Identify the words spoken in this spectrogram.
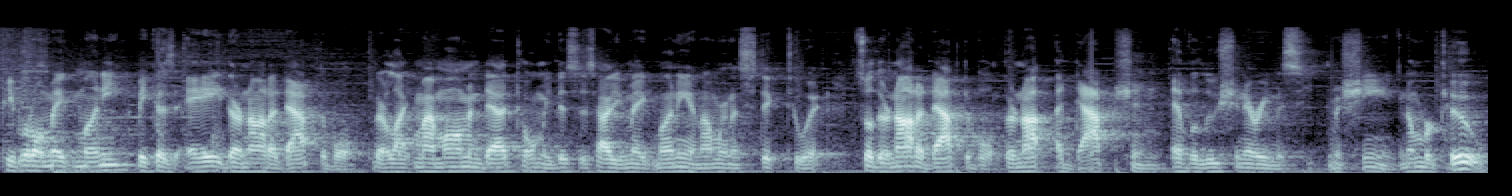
People don't make money because A, they're not adaptable. They're like, my mom and dad told me this is how you make money and I'm gonna stick to it. So they're not adaptable. They're not adaption, evolutionary machine. Number two,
